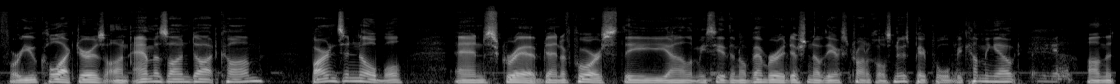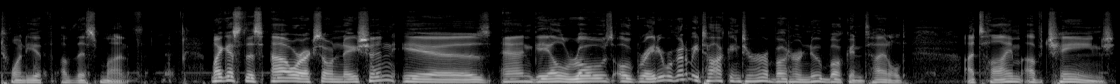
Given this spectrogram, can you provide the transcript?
for you collectors on Amazon.com, Barnes and Noble, and Scribd. And of course, the uh, let me see, the November edition of the X Chronicles newspaper will be coming out on the 20th of this month. My guest this hour, X Nation, is Aingeal Rose O'Grady. We're going to be talking to her about her new book entitled A Time of Change.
